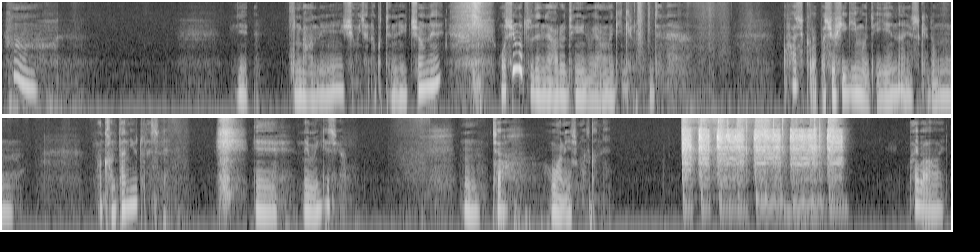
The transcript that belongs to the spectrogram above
はあ。ね。まあね、趣味じゃなくてね、一応ね、お仕事でね、アルディーノやらなきゃいけないんでね、詳しくはやっぱ守秘義務で言えないですけど、まあ簡単に言うとですね、えー、眠いんですよ。うん、じゃあ、終わりにしますかね。バイバイ。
